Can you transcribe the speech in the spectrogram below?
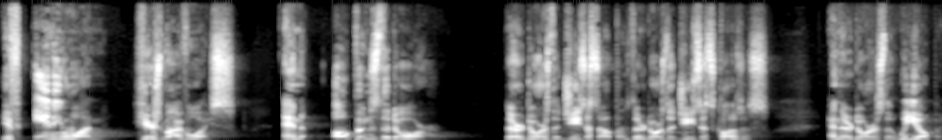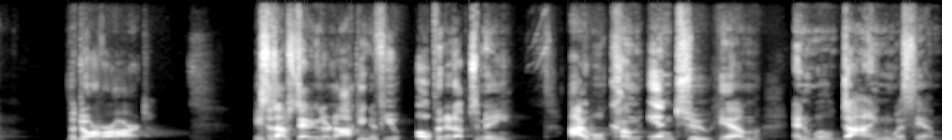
If anyone hears my voice and opens the door, there are doors that Jesus opens, there are doors that Jesus closes and there are doors that we open, the door of our heart. He says, I'm standing there knocking. If you open it up to me, I will come into him and will dine with him,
